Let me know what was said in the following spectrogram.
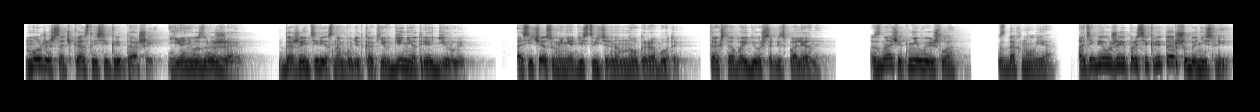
Можешь с очкастой секретаршей. Я не возражаю. Даже интересно будет, как Евгений отреагирует. А сейчас у меня действительно много работы. Так что обойдешься без поляны. Значит, не вышло. Вздохнул я. А тебе уже и про секретаршу донесли?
